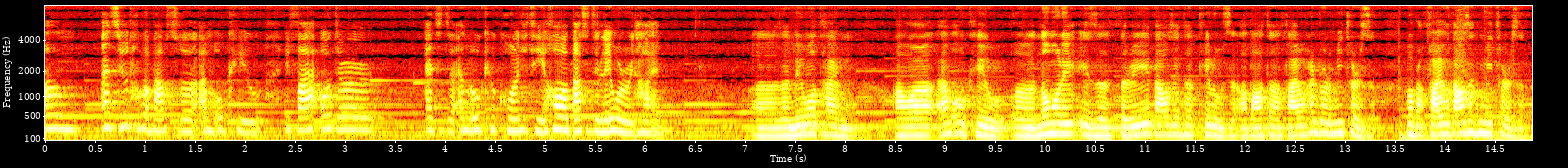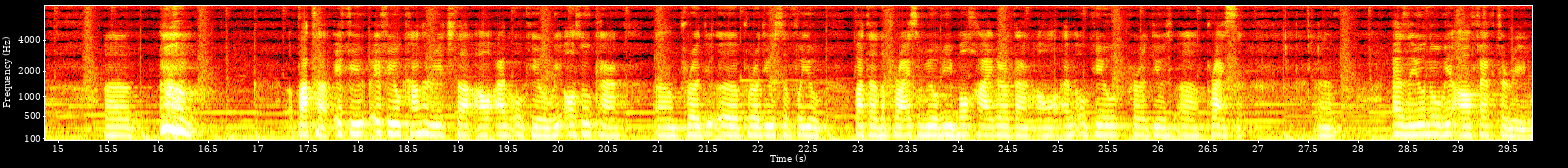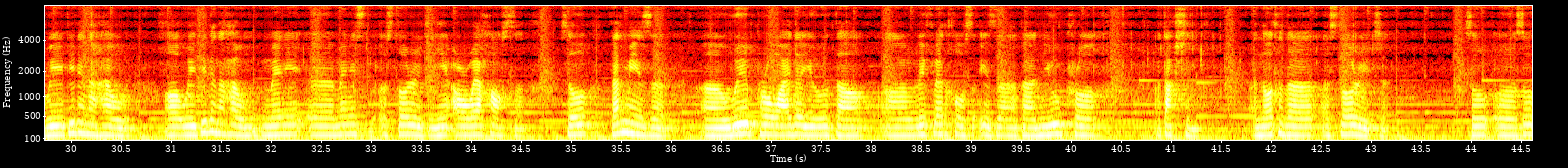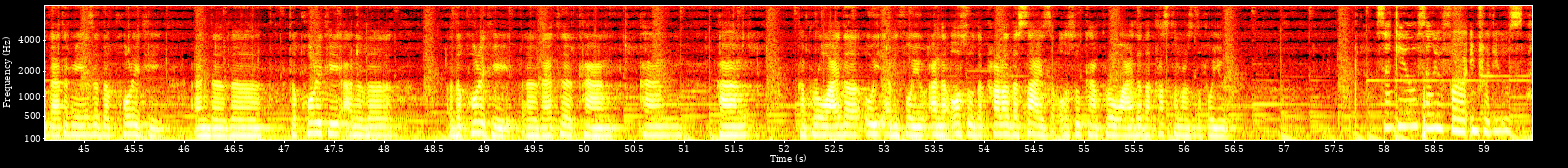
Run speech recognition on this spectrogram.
Um, as you talk about the MOQ, if I order at the MOQ quantity, how about delivery time? Uh, the delivery time, our MOQ uh, normally is 3,000 kilos, about uh, 500 meters, about 5,000 meters. Uh, but uh, if you if you can't reach the, our MOQ, we also can um, produ uh, produce for you. But uh, the price will be more higher than our MOQ produce uh, price. Uh, as you know, we are factory. We didn't have uh, we didn't have many uh, many storage in our warehouse. So that means uh, we provide you the uh, layflat hose is uh, the new production, uh, not the uh, storage. So uh, so that means the quality and the the quality and the the quality uh, that can can can can provide OEM for you, and also the color, the size also can provide the customers for you. Thank you, thank you for introduce.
